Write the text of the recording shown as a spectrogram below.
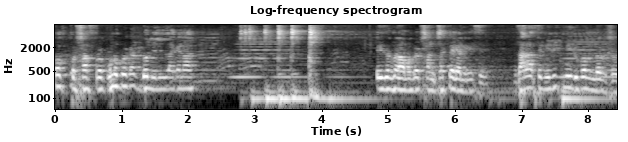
তত্ত্বশাস্ত্র, কোনো প্রকার দলিল লাগে না। এই জন্য আমাকে সাংসারটা গান গেছে যারা আছে নিরিক নিরূপণ দর্শন,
